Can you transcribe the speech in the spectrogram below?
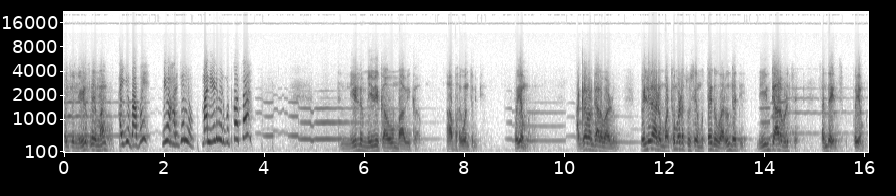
కొంచెం నీళ్ళు పోయమ్మా. అయ్యో బాబాయ్ మేము హరిజన్లు. మా నీళ్ళు మీరు ముట్టుకోవచ్చా? నీళ్ళు మీవి కావు మావి కావు. ఆ భగవంతునికి. పోయమ్మా. అగ్రవర్గాల వాళ్ళు పెళ్ళినాడు మొట్టమొదట చూసే ముత్తైదు అరుంధతి మీ ఇంటి ఆడబడితే సందేహించు. పోయమ్మా.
